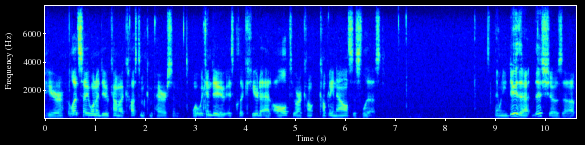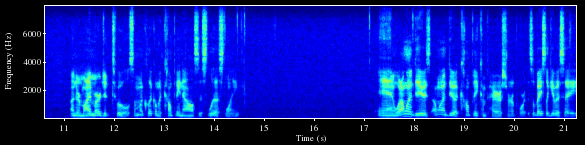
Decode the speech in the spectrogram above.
here, but let's say we want to do kind of a custom comparison. What we can do is click here to add all to our com company analysis list. And when you do that, this shows up under My Mergent Tools. So I'm going to click on the company analysis list link. And what I'm going to do is I want to do a company comparison report. This will basically give us a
